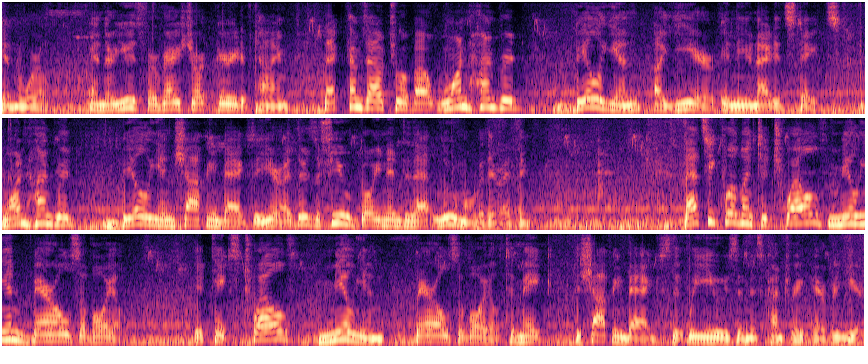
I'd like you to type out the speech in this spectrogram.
in the world. And they're used for a very short period of time. That comes out to about 100 billion a year in the United States. 100 billion shopping bags a year. There's a few going into that loom over there, I think. That's equivalent to 12 million barrels of oil. It takes 12 million barrels of oil to make the shopping bags that we use in this country every year.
